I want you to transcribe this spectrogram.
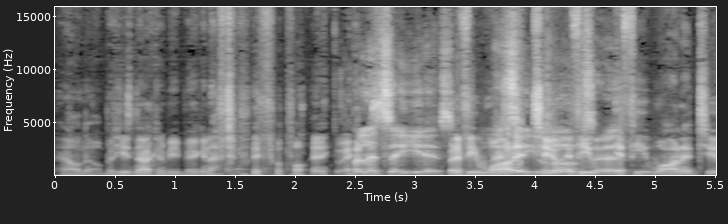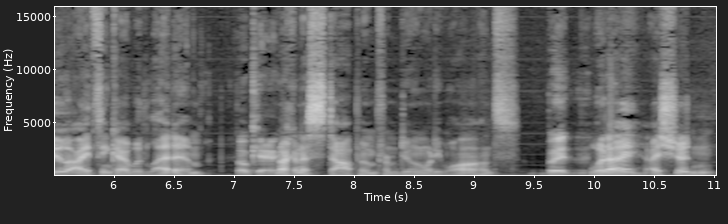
Hell no, but he's not going to be big enough to play football anyway. But let's say he is. But if he wanted say to, if he it. if he wanted to, I think I would let him. okay, I'm not going to stop him from doing what he wants. but Would I? I shouldn't.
